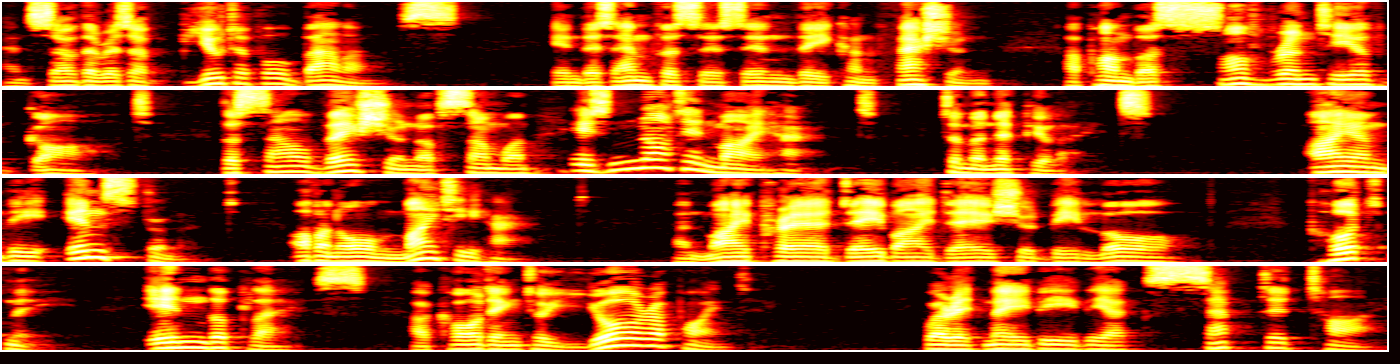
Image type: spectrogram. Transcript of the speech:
And so there is a beautiful balance in this emphasis in the confession upon the sovereignty of God. The salvation of someone is not in my hand to manipulate. I am the instrument of an almighty hand. And my prayer day by day should be, Lord, put me in the place according to your appointing, where it may be the accepted time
